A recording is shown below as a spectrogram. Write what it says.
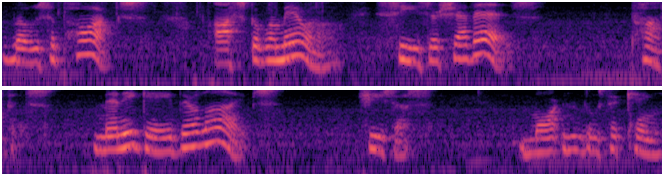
Rosa Parks, Oscar Romero, Cesar Chavez. Prophets, many gave their lives. Jesus, Martin Luther King.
